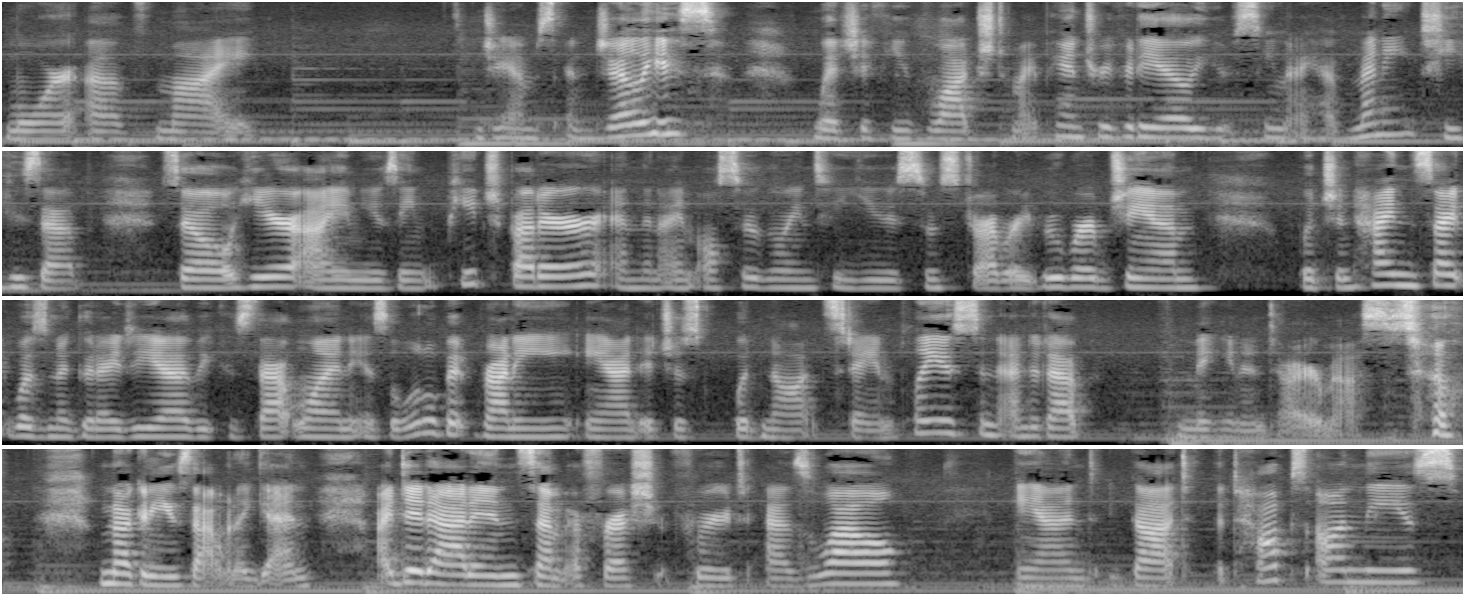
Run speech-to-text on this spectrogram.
more of my jams and jellies, which if you've watched my pantry video, you've seen I have many to use up. So here I am using peach butter, and then I'm also going to use some strawberry rhubarb jam, which in hindsight wasn't a good idea because that one is a little bit runny and it just would not stay in place and ended up making an entire mess. So I'm not going to use that one again. I did add in some fresh fruit as well and got the tops on these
